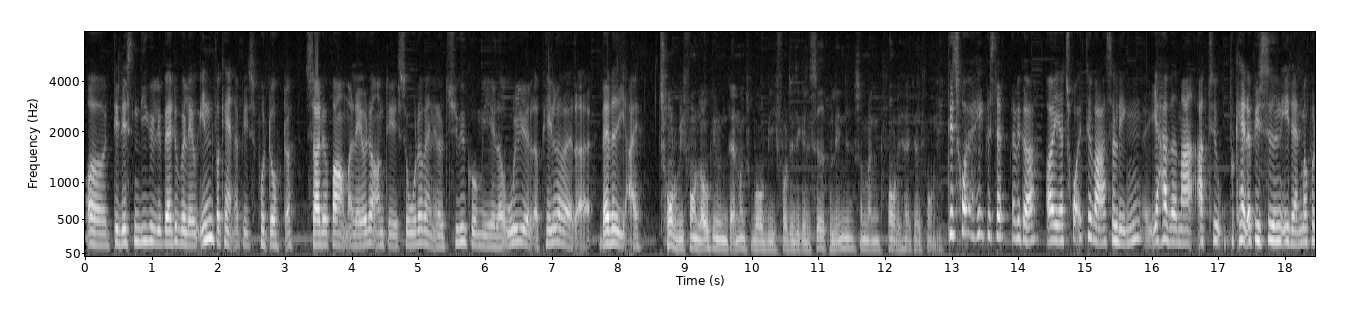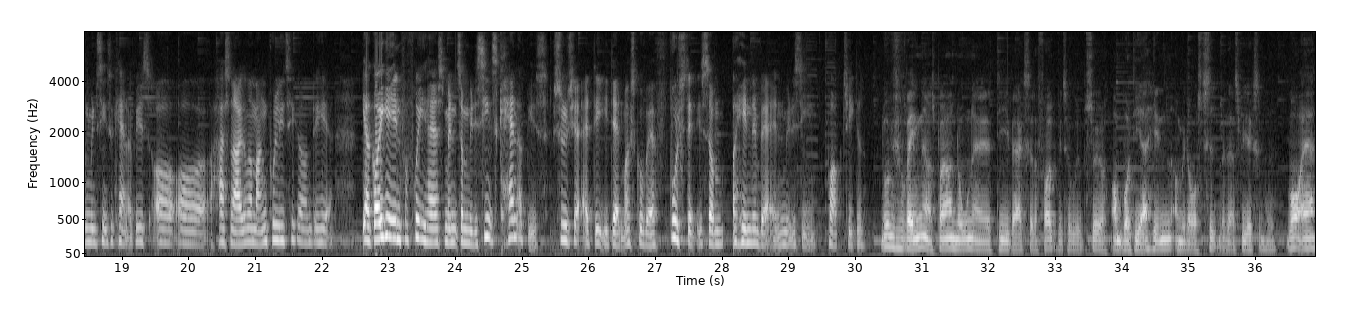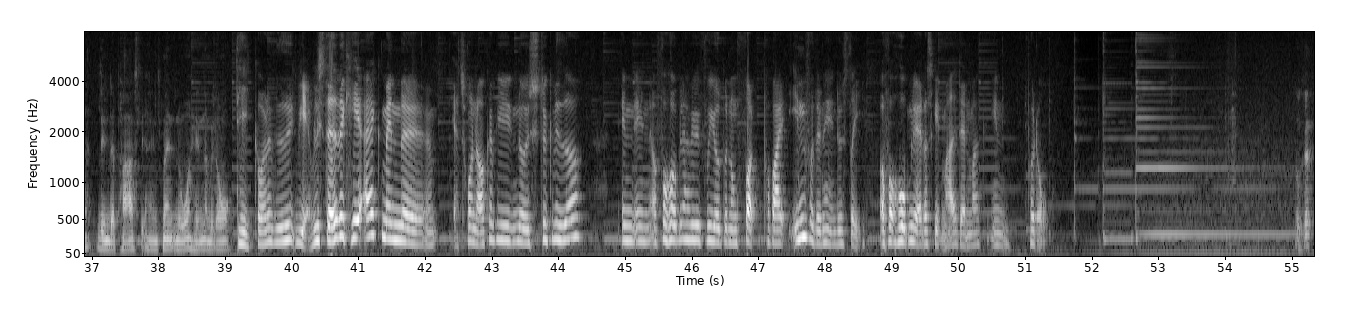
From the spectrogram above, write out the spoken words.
Og det er næsten ligegyldigt, hvad du vil lave inden for cannabisprodukter. Så er det jo bare om at lave det, om det er sodavand, eller tykkegummi, eller olie, eller piller, eller hvad ved jeg. Tror du, vi får en lovgivning i Danmark, hvor vi får det legaliseret på linje, som man får det her i Kalifornien? Det tror jeg helt bestemt, at vi gør. Og jeg tror ikke, det var så længe. Jeg har været meget aktiv på cannabis-siden i Danmark, på den medicinske cannabis, og, og har snakket med mange politikere om det her. Jeg går ikke ind for fri has, men som medicinsk cannabis, synes jeg, at det i Danmark skulle være fuldstændig som at hente hver anden medicin på apoteket. Nu har vi for vane at spørge nogle af de iværksætterfolk, vi tager ud og besøger, om hvor de er henne om et års tid med deres virksomhed. Hvor er Linda Parsley og hendes mand Nora henne om et år? Det er godt at vide. Vi er vel stadigvæk her, ikke? men øh, jeg tror nok, at vi er nået et stykke videre. End, end, og forhåbentlig har vi fået hjulpet nogle folk på vej inden for den her industri. Og forhåbentlig er der sket meget i Danmark inden på et år. Okay.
